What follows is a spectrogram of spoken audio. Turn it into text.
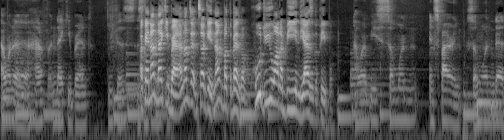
I want to have a Nike brand because. Okay, not Nike brand. I'm not it's okay, not about the brand, but who do you want to be in the eyes of the people? I want to be someone inspiring, someone that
